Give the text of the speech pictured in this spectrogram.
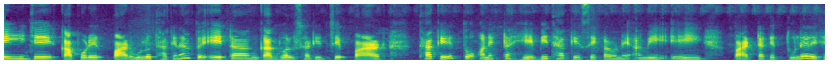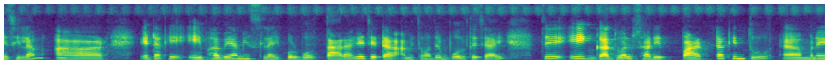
এই যে কাপড়ের পাড়গুলো থাকে না, তো এটা গাদওয়াল শাড়ির যে পাড় থাকে, তো অনেকটা হেভি থাকে, সে কারণে আমি এই পাড়টাকে তুলে রেখেছিলাম। আর এটাকে এইভাবে আমি সেলাই করব। তার আগে যেটা আমি তোমাদের বলতে চাই, যে এই গাদওয়াল শাড়ির পাড়টা কিন্তু মানে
